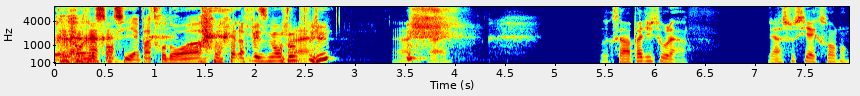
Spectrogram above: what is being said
euh, la renaissance, il y a pas trop droit, l'apaisement non Ouais. plus. Ouais, ouais. Donc ça va pas du tout là. Il y a un souci avec son nom.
